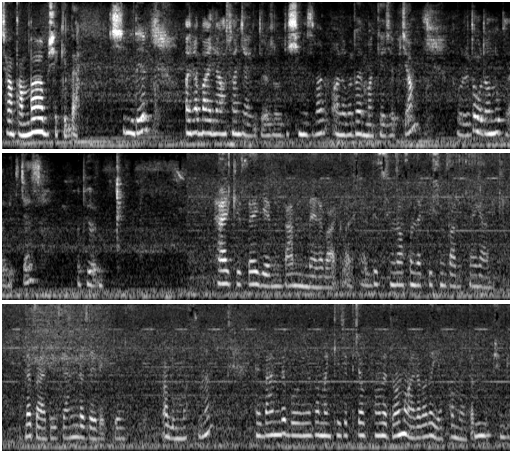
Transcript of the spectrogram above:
Çantam da bu şekilde. Şimdi arabayla Alsancak'a gidiyoruz. Orada işimiz var. Arabada makyaj yapacağım. Sonra da oradan da okula gideceğiz. Öpüyorum. Herkese yeniden merhaba arkadaşlar. Biz şimdi Alsancak'ta işimizi halletmeye geldik. Lazerdeyiz yani lazeri bekliyoruz alınmasını. E, ben de bu arada makyaj yapacağım falan dedim ama arabada yapamadım. Çünkü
